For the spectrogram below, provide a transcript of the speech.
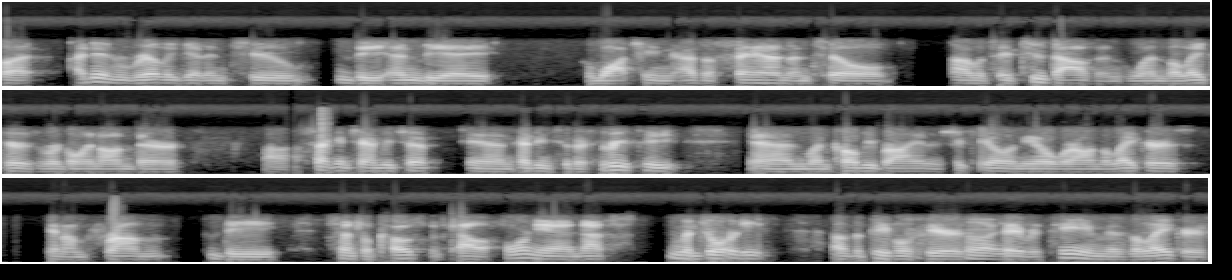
But I didn't really get into the NBA watching as a fan until I would say 2000 when the Lakers were going on their uh, second championship and heading to their three-peat, and when Kobe Bryant and Shaquille O'Neal were on the Lakers. And I'm from the Central Coast of California, and that's majority of the people here's oh, yeah. favorite team is the Lakers.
